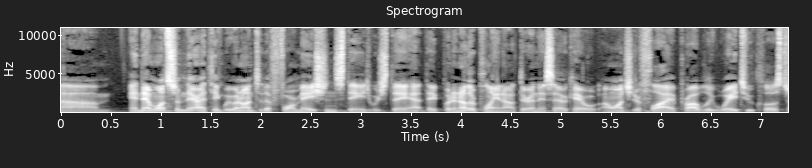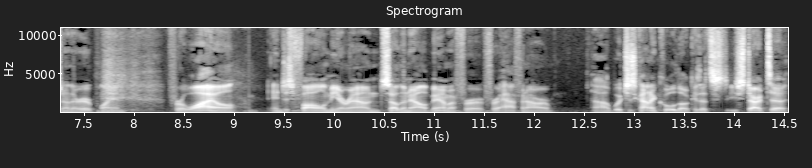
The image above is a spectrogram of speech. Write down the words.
Um, and then once from there, I think we went on to the formation stage, which they had. They put another plane out there, and they say, "Okay, well, I want you to fly probably way too close to another airplane for a while, and just follow me around southern Alabama for for half an hour," uh, which is kind of cool though, because it's you start to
